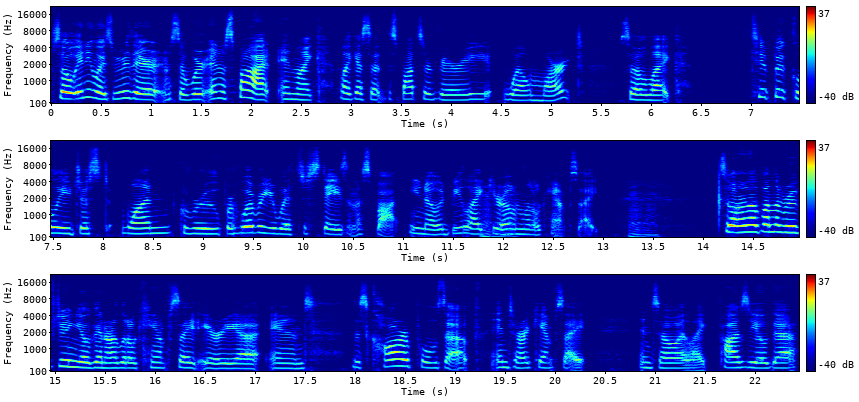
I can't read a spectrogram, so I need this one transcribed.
so anyways, we were there and so we're in a spot and like like I said, the spots are very well marked. So like typically just one group or whoever you're with just stays in a spot. You know, it'd be like your own little campsite. So I'm up on the roof doing yoga in our little campsite area and this car pulls up into our campsite. And so I like pause yoga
